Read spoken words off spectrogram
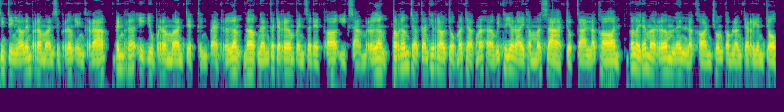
จริงๆ แล้วเล่นประมาณ 10 เรื่องเองครับ เป็นพระเอกอยู่ประมาณ 7-8 เรื่อง นอกนั้นก็จะเริ่มเป็นเสด็จพ่ออีก 3 เรื่องเราเริ่มจากการที่เราจบมาจากมหาวิทยาลัยธรรมศาสตร์ จบการละคร ก็เลยได้มาเริ่มเล่นละครช่วงกำลังจะเรียนจบ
